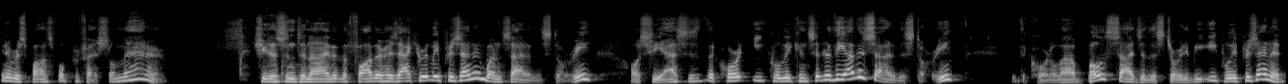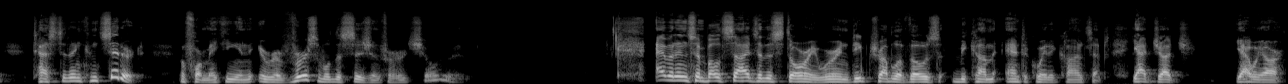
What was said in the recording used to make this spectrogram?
in a responsible professional manner. She doesn't deny that the father has accurately presented one side of the story. All she asks is that the court equally consider the other side of the story, that the court allow both sides of the story to be equally presented, tested, and considered before making an irreversible decision for her children. Evidence on both sides of the story. We're in deep trouble if those become antiquated concepts. Yeah, Judge. Yeah, we are.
